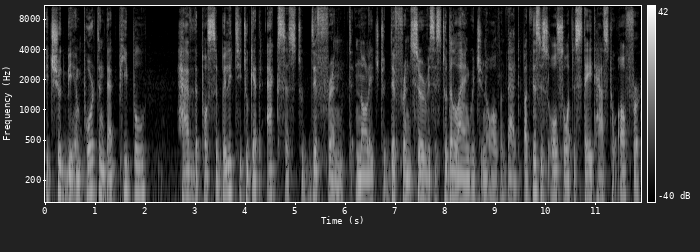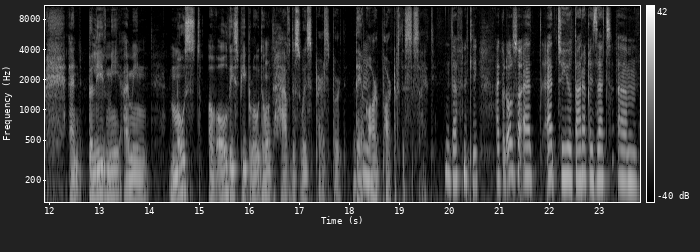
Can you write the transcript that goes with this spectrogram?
it should be important that people have the possibility to get access to different knowledge, to different services, to the language and all of that. But this is also what the state has to offer. And believe me, I mean, most of all these people who don't have the Swiss passport, they are part of this society. Definitely. I could also add add to you, Tariq, is that um,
